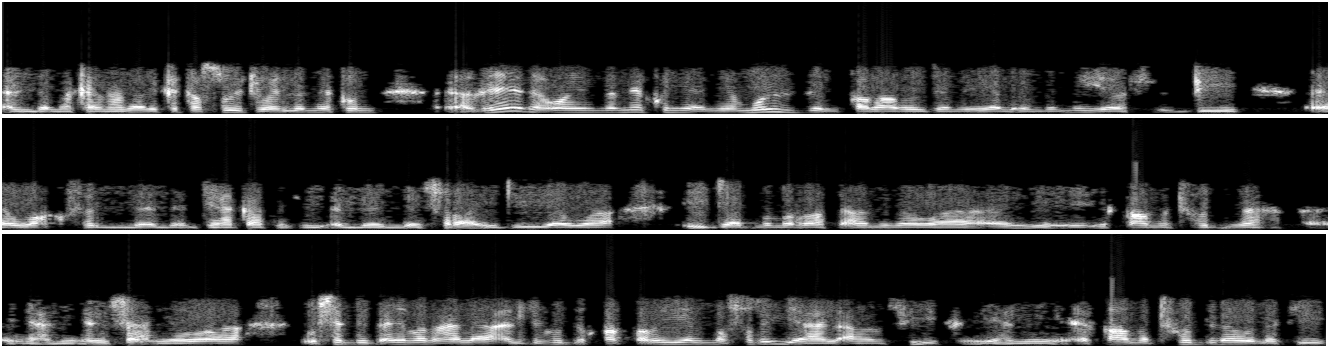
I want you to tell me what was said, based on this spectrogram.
عندما كان هنالك تصويت وإن لم يكن غير وإن لم يكن يعني ملزم قرار الجمعية العمومية بوقف الانتهاكات الإسرائيلية وإيجاد ممرات آمنة إقامة هدنة يعني انسانيه واشدد أيضا على الجهود القطرية المصرية الآن في يعني إقامة هدنة والتي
